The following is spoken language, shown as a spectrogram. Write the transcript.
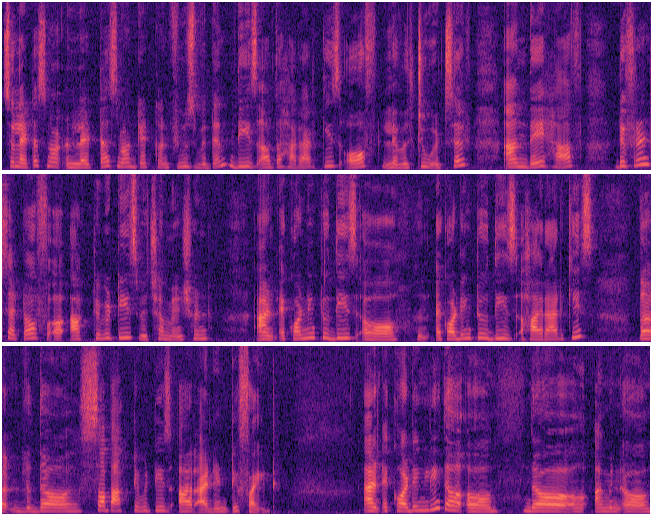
So, let us not let us not get confused with them these are the hierarchies of level 2 itself and they have different set of uh, activities which are mentioned and according to these uh, according to these hierarchies the, the sub activities are identified and accordingly the uh, the I mean uh,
